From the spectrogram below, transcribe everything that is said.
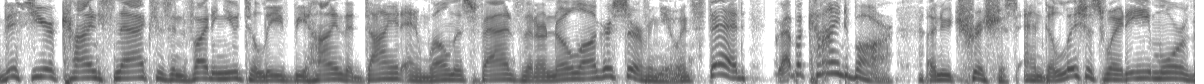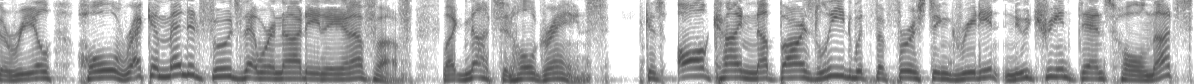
This year, Kind Snacks is inviting you to leave behind the diet and wellness fads that are no longer serving you. Instead, grab a Kind Bar, a nutritious and delicious way to eat more of the real, whole, recommended foods that we're not eating enough of, like nuts and whole grains. Because all Kind Nut Bars lead with the first ingredient, nutrient dense whole nuts,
